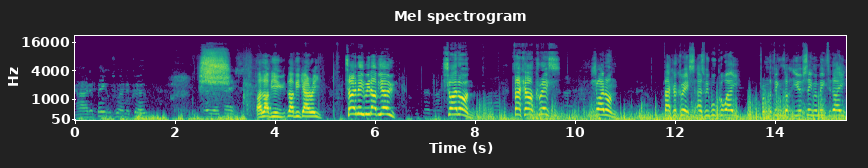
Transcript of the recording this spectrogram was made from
No, the Beatles weren't a group. Shh. They were a mess. I love you. Love you, Gary. Tony, we love you. Shine on. Thacker, Chris. Shine on. Thacker, Chris, as we walk away from the things that you have seen with me today,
